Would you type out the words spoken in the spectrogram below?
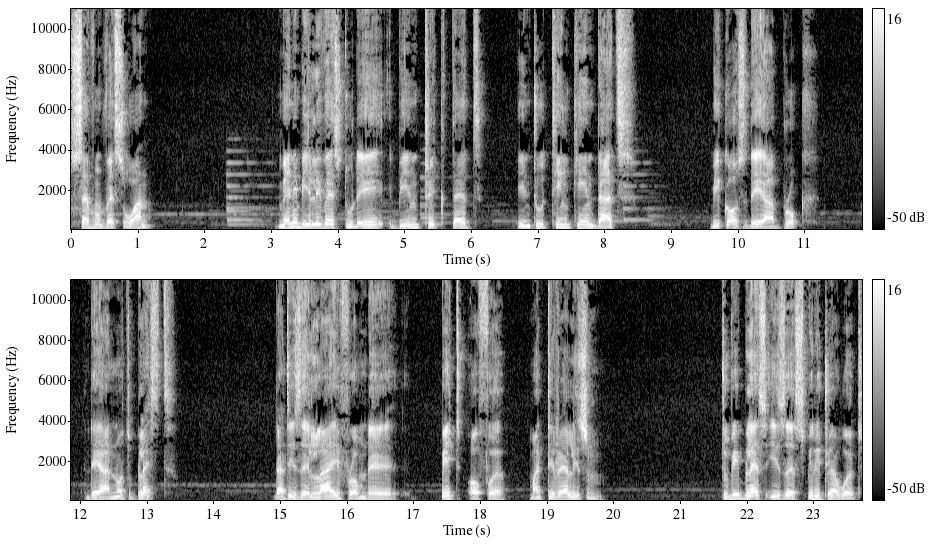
7 verse 1. Many believers today being tricked into thinking that because they are broke, they are not blessed. That is a lie from the pit of uh, materialism. To be blessed is a spiritual word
